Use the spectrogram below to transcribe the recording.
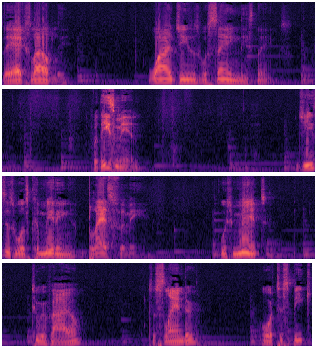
They asked loudly why Jesus was saying these things. For these men, Jesus was committing blasphemy, which meant to revile, to slander, or to speak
